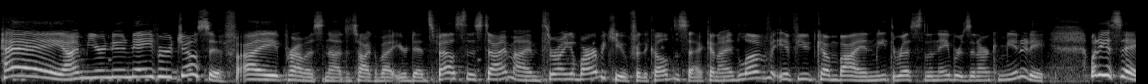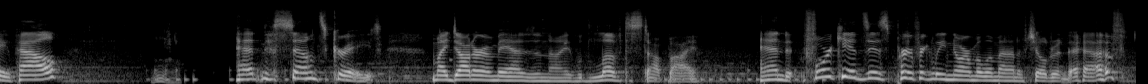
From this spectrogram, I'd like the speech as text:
Hey, I'm your new neighbor, Joseph. I promise not to talk about your dead spouse this time. I'm throwing a barbecue for the cul-de-sac, and I'd love if you'd come by and meet the rest of the neighbors in our community. What do you say, pal? That sounds great. My daughter Amanda and I would love to stop by. And four kids is perfectly normal amount of children to have.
